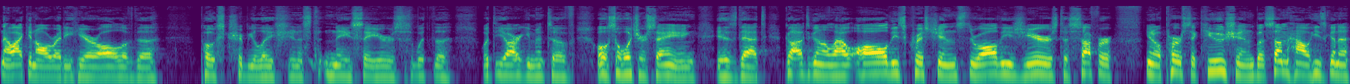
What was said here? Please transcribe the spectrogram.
Now, I can already hear all of the post tribulationist naysayers with the, with the argument of, oh, so what you're saying is that God's going to allow all these Christians through all these years to suffer, you know, persecution, but somehow he's going to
